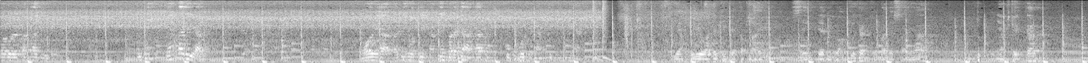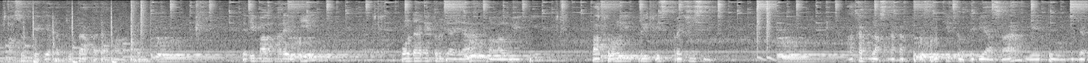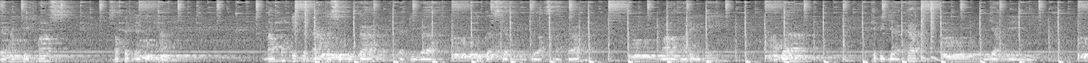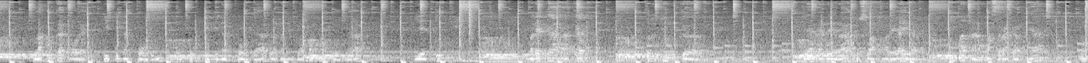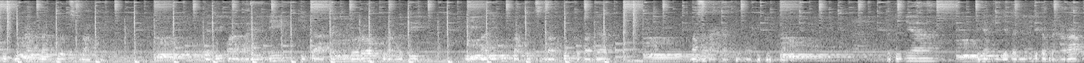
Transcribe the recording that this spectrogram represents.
baru datang lagi. Ini yang tadi ya? Oh ya, tadi syuting nanti mereka akan kumpul dengan timnya. Yang beliau ada kegiatan lain, sehingga diwakilkan kepada saya untuk menyampaikan maksud kegiatan kita pada malam hari ini. Jadi malam hari ini Polda Metro Jaya melalui tim patroli kritis presisi akan melaksanakan tugas rutin seperti biasa yaitu menjaga Kamtipmas sampai dengan dini hari. Namun di tengah kesibukan dan juga tugas yang dilaksanakan malam hari ini ada kebijakan yang dilakukan oleh pimpinan Polri maupun pimpinan Polda dan Bapak Polda yaitu mereka akan terjun ke Islam area yang di mana masyarakatnya membutuhkan bantuan sembako. Jadi malam hari ini kita akan mendorong kurang lebih 5.000 paket sembako kepada masyarakat yang membutuhkan. Tentunya dengan kegiatan ini kita berharap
